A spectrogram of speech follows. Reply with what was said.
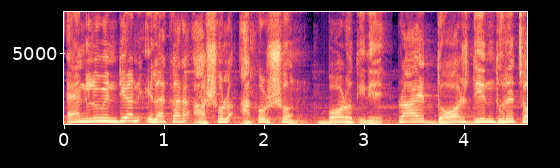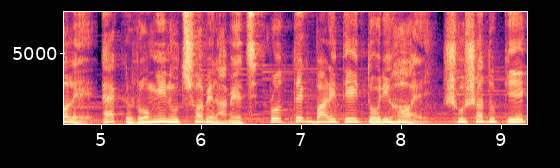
অ্যাংলো ইন্ডিয়ান এলাকার আসল আকর্ষণ বড়দিনে। প্রায় দশ দিন ধরে চলে এক রঙিন উৎসবের আমেজ। প্রত্যেক বাড়িতেই তৈরি হয় সুস্বাদু কেক,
